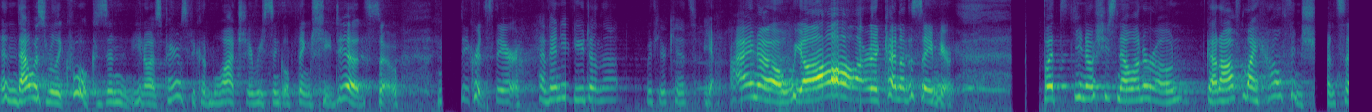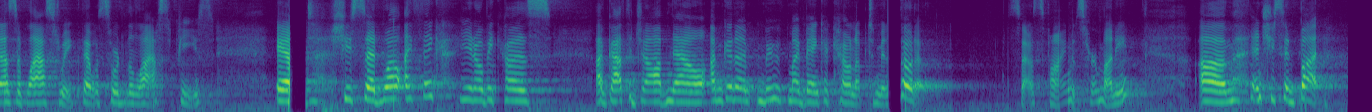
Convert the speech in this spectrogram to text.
And that was really cool because then, you know, as parents, we could watch every single thing she did. So, no secrets there. Have any of you done that with your kids? Yeah, I know. We all are kind of the same here. But, you know, she's now on her own, got off my health insurance as of last week. That was sort of the last piece. And she said, Well, I think, you know, because I've got the job now, I'm going to move my bank account up to Minnesota. So that's fine, it's her money. Um, and she said, But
